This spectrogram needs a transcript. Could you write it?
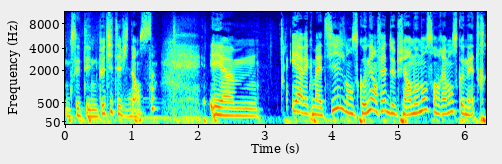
donc c'était une petite évidence. Et et avec Mathilde, on se connaît en fait depuis un moment sans vraiment se connaître.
